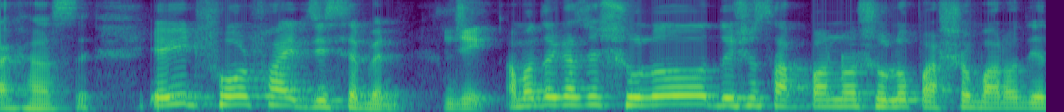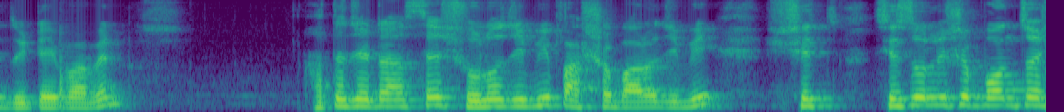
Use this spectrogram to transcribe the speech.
রাখা আছে। Eight four five G seven G. আমাদের কাছে ষোলো দুইশো ছাপ্পান্ন ষোলো পাঁচশো বারো দিয়ে দুইটাই পাবেন। হাতে যেটা আছে ষোলো জিবি পাঁচশো বারো জিবি ছেচল্লিশশো পঞ্চাশ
